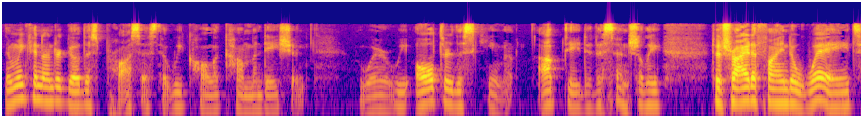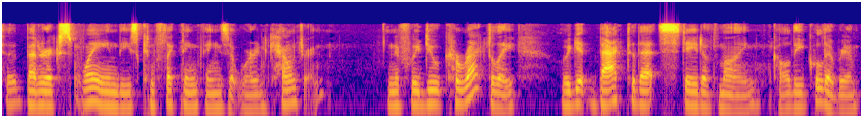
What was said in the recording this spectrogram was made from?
then we can undergo this process that we call accommodation, where we alter the schema, update it essentially, to try to find a way to better explain these conflicting things that we're encountering. And if we do correctly, we get back to that state of mind called equilibrium,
